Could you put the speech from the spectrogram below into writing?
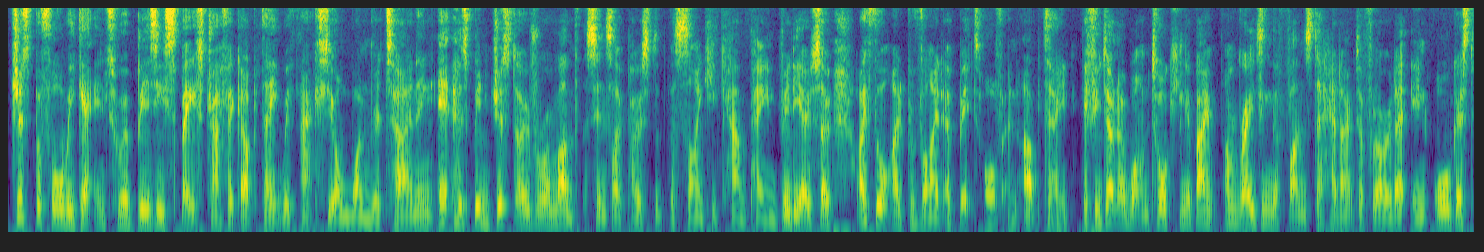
Just before we get into a busy space traffic update with Axiom 1 returning, it has been just over a month since I posted the Psyche campaign video, so I thought I'd provide a bit of an update. If you don't know what I'm talking about, I'm raising the funds to head out to Florida in August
